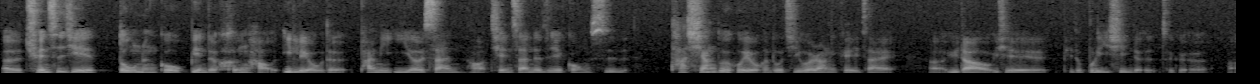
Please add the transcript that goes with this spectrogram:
呃，全世界都能够变得很好一流的排名一二三，哈，前三的这些公司，它相对会有很多机会让你可以在呃遇到一些。比如不理性的这个啊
